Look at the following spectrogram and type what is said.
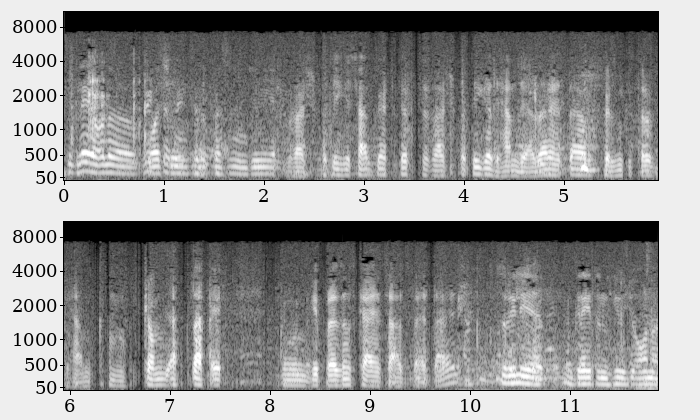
It's a great honor watching the President Ji. राष्ट्रपति के साथ बैठकर तो राष्ट्रपति का ध्यान ज्यादा रहता है और फिल्म की तरफ ध्यान कम कम जाता है तो उनके प्रेजेंस का एहसास रहता है It's really a great and huge honor.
